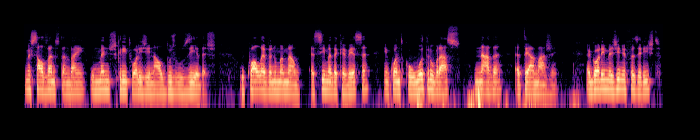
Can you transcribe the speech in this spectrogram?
mas salvando também o manuscrito original dos Lusíadas, o qual leva numa mão acima da cabeça, enquanto com o outro braço nada até à margem. Agora imaginem fazer isto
